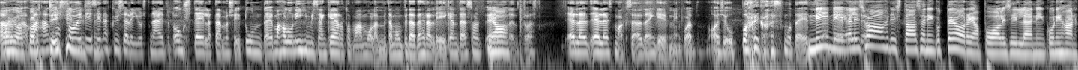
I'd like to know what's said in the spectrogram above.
Ö, Ajokortti-ihmisen. Vähän kun soitin siinä, kyselin just näitä, että onko teillä tämmöisiä tunteja. Mä haluan ihmisen kertomaan mulle, mitä mun pitää tehdä liikenteessä. Ei valitettavasti. Ellei, ellei sit maksaa jotenkin, niin kuin, että olisi upporikas, mutta ei. Niin, niin, eli sua ahdistaa se niinku teoriapuoli silleen niinku ihan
